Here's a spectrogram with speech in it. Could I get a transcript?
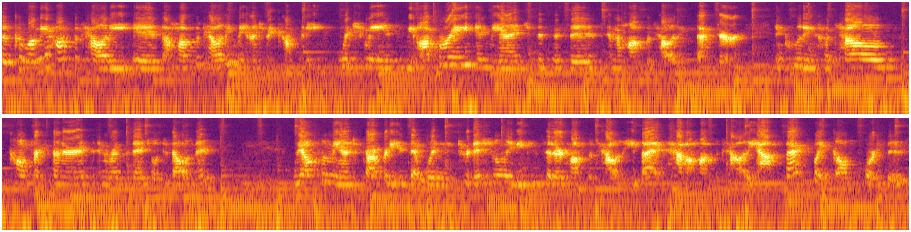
So Columbia Hospitality is a hospitality management company, which means we operate and manage businesses in the hospitality sector, including hotels, conference centers, and residential developments. We also manage properties that wouldn't traditionally be considered hospitality, but have a hospitality aspect, like golf courses.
